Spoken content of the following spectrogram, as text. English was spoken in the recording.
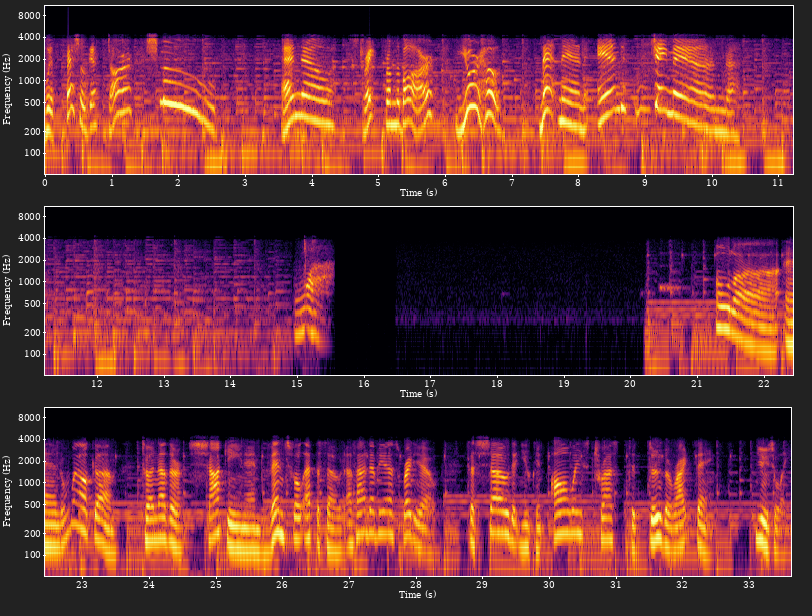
with special guest star Shmoo. And now, straight from the bar, your hosts, Matt Man and J Man. Mwah. Hola, and welcome to another shocking and vengeful episode of IWS Radio, the show that you can always trust to do the right thing, usually.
